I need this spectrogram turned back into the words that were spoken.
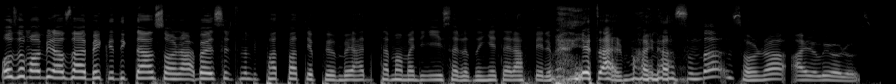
O zaman biraz daha bekledikten sonra böyle sırtını bir pat pat yapıyorum böyle hadi tamam hadi iyi sarıldın yeter aferin yeter manasında sonra ayrılıyoruz.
